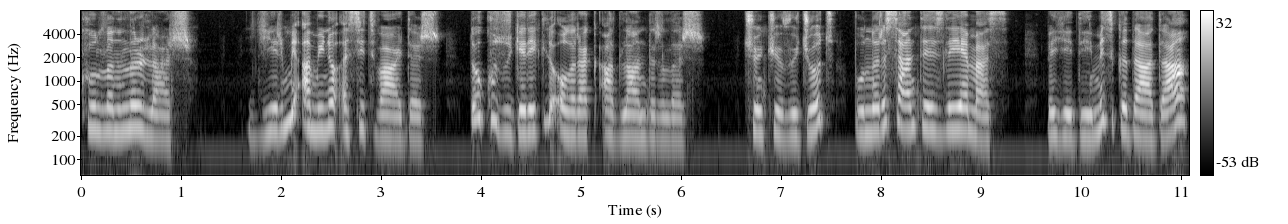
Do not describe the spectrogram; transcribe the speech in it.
kullanılırlar. 20 amino asit vardır. 9'u gerekli olarak adlandırılır. Çünkü vücut bunları sentezleyemez ve yediğimiz gıdada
